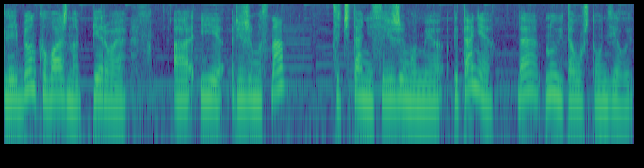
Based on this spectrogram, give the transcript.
для ребенка важно первое а, и режимы сна, сочетание с режимами питания да, ну и того, что он делает.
